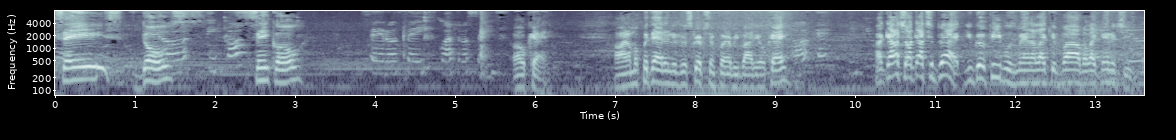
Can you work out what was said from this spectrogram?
seis dos cinco cinco. zero seis cuatro seis. Okay. All right, I'm gonna put that in the description for everybody. Okay. Okay. Thank you. I got you. I got your back. You good peoples, man. I like your vibe. I like the energy.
